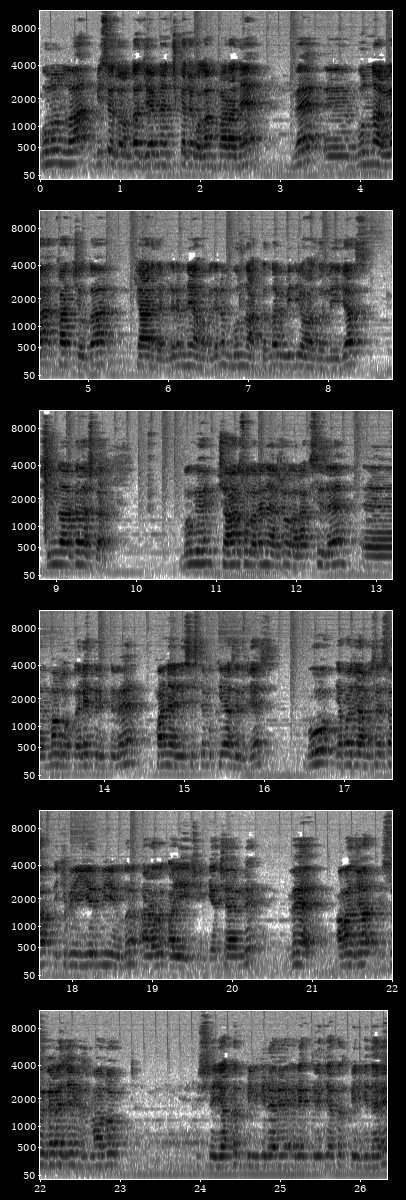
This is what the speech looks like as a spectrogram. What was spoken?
bununla bir sezonda cebimden çıkacak olan para ne? Ve e, bunlarla kaç yılda kar edebilirim, ne yapabilirim? Bunun hakkında bir video hazırlayacağız. Şimdi arkadaşlar Bugün Çağrı Solar Enerji olarak size e, mazotlu, elektrikli ve panelli sistemi kıyas edeceğiz. Bu yapacağımız hesap 2020 yılı Aralık ayı için geçerli ve alaca, size vereceğimiz mazot, işte yakıt bilgileri, elektrik yakıt bilgileri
